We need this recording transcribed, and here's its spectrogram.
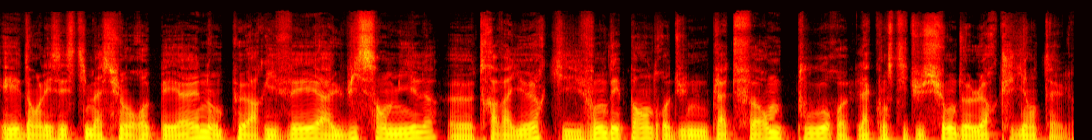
Et dans les estimations européennes, on peut arriver à 800 000 euh, travailleurs qui vont dépendre d'une plateforme pour la constitution de leur clientèle.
